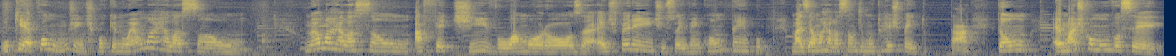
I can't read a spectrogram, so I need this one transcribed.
o que é comum, gente, porque não é uma relação não é uma relação afetiva ou amorosa, é diferente, isso aí vem com o tempo, mas é uma relação de muito respeito, tá? Então é mais comum você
